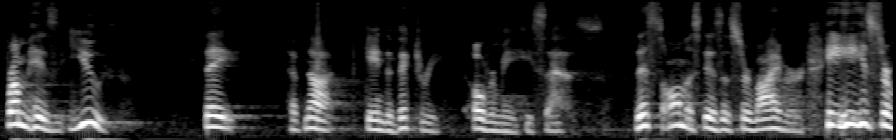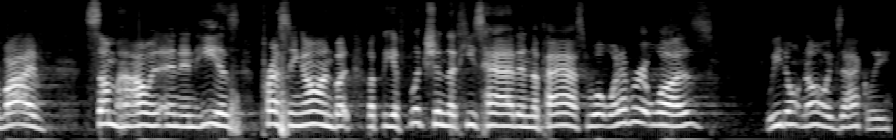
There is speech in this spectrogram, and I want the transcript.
From his youth, they have not gained the victory over me, he says. This psalmist is a survivor. He, he survived somehow and, and he is pressing on, but, but the affliction that he's had in the past, whatever it was, we don't know exactly.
